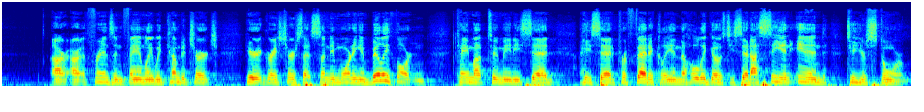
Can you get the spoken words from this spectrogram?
our, our friends and family. We'd come to church here at Grace Church that Sunday morning, and Billy Thornton came up to me and he said, he said prophetically in the Holy Ghost, he said, I see an end to your storm.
